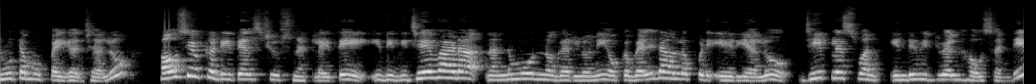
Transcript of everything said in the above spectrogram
నూట ముప్పై గజాలు. హౌస్ యొక్క డీటెయిల్స్ చూసినట్లయితే ఇది విజయవాడ నందమూర్ నగర్లోని ఒక వెల్ డెవలప్డ్ ఏరియాలో G plus one individual house అండి.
